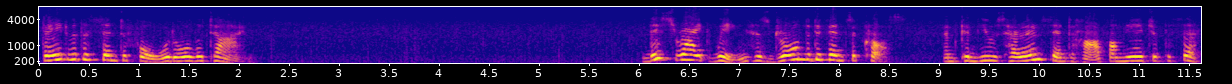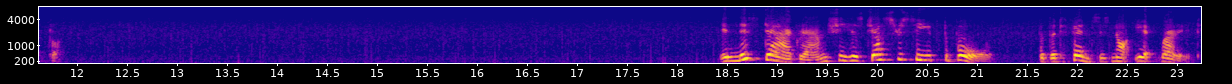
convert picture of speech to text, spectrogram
stayed with the centre forward all the time. This right wing has drawn the defence across and can use her own centre half on the edge of the circle. In this diagram she has just received the ball, but the defence is not yet worried.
